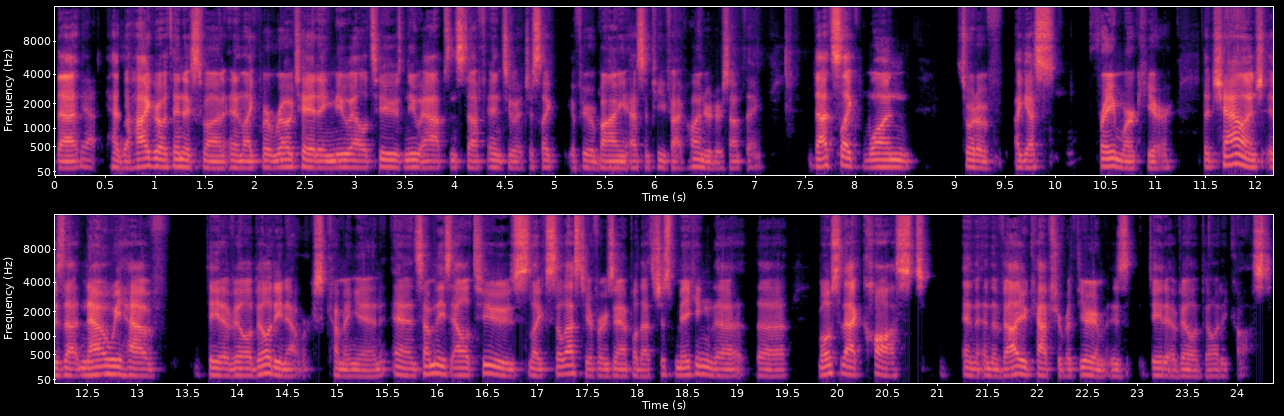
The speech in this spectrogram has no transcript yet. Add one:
that yeah. has a high growth index fund and like we're rotating new L2s, new apps and stuff into it, just like if you were buying S&P 500 or something. That's like one sort of, I guess, framework here. The challenge is that now we have data availability networks coming in and some of these L2s like Celestia, for example, that's just making the, the most of that cost and, and the value capture of Ethereum is data availability cost.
